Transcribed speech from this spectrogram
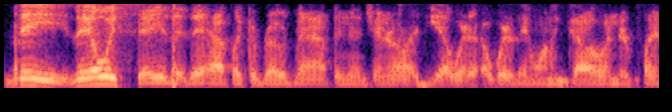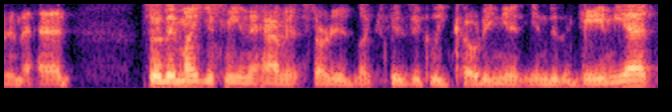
they, they always say that they have like a roadmap and a general idea where where they want to go, and they're planning ahead. So they might just mean they haven't started like physically coding it into the game yet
